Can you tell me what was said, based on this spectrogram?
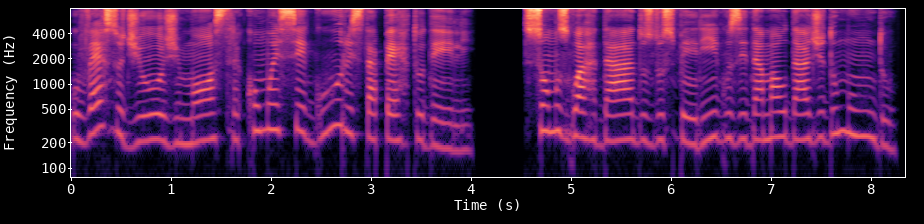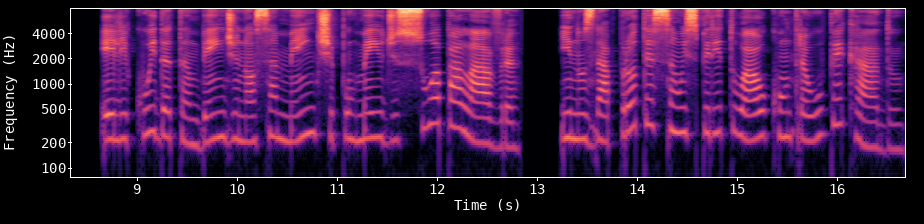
O verso de hoje mostra como é seguro estar perto dele. Somos guardados dos perigos e da maldade do mundo. Ele cuida também de nossa mente por meio de Sua palavra e nos dá proteção espiritual contra o pecado.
